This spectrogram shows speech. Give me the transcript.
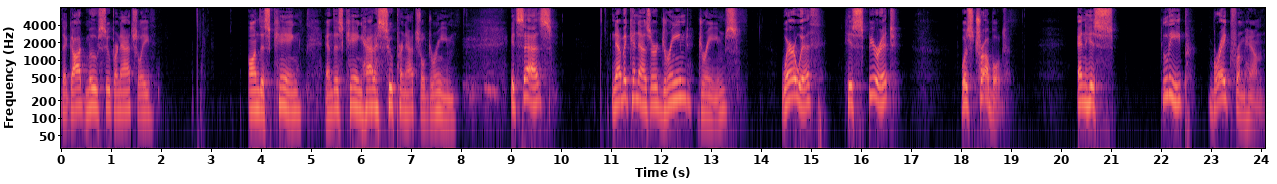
that God moved supernaturally on this king, and this king had a supernatural dream. It says, Nebuchadnezzar dreamed dreams wherewith his spirit was troubled, and his sleep brake from him.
